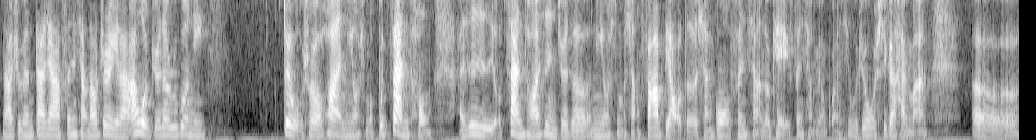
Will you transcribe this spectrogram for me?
那就跟大家分享到这里啦。啊，我觉得如果你对我说的话，你有什么不赞同，还是有赞同，还是你觉得你有什么想发表的、想跟我分享，都可以分享，没有关系。我觉得我是一个还蛮呃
